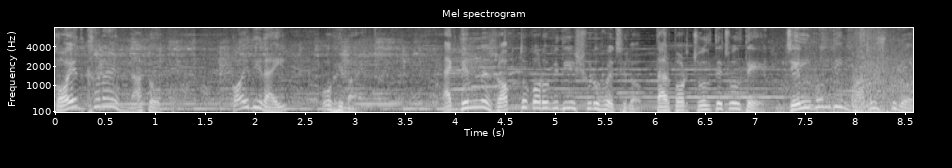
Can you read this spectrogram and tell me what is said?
কয়েদখানায় নাটক, কয়েদিরাই অভিনয়। একদিন রক্তকরবী দিয়ে শুরু হয়েছিল, তারপর চলতে চলতে জেলবন্দি মানুষগুলোর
